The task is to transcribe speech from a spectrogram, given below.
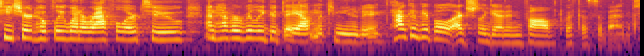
t-shirt, hopefully win a raffle or two, and have a really good day out in the community. How can people actually get involved with this event?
